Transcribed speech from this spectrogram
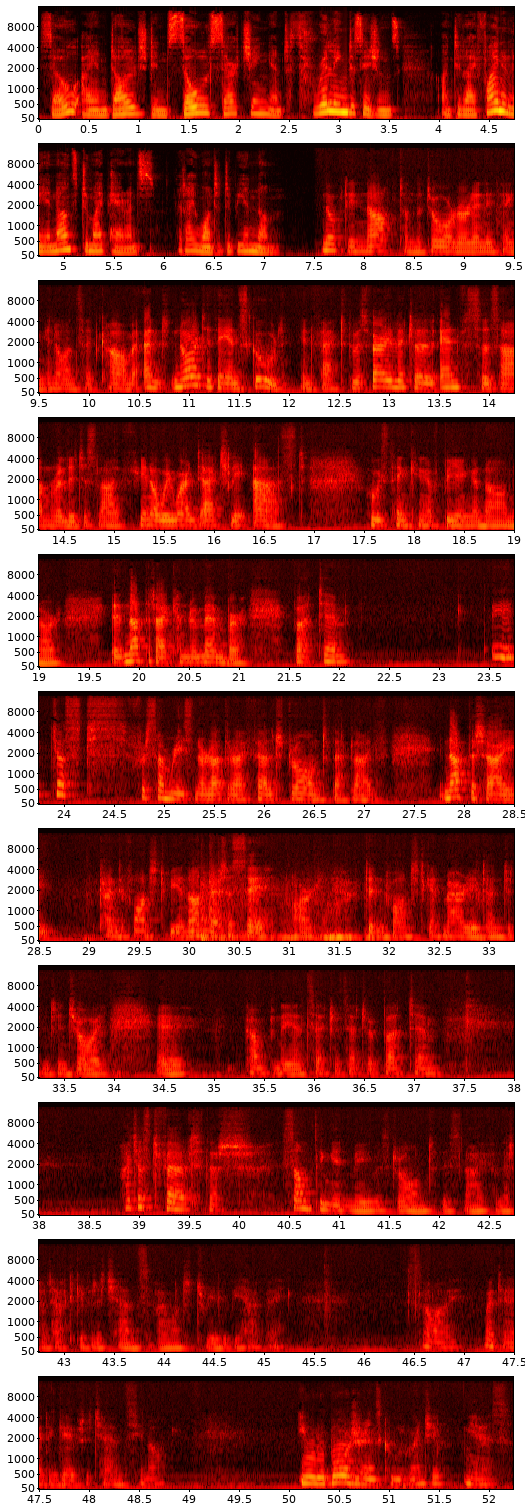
So I indulged in soul searching and thrilling decisions until I finally announced to my parents that I wanted to be a nun. Nobody knocked on the door or anything, you know, and said come. And nor did they in school, in fact. There was very little emphasis on religious life. You know, we weren't actually asked who's thinking of being a nun or. uh, Not that I can remember, but um, it just, for some reason or other, I felt drawn to that life. Not that I kind of wanted to be a nun, let us say, or didn't want to get married and didn't enjoy uh, company, etc., etc. But um, I just felt that something in me was drawn to this life and that I'd have to give it a chance if I wanted to really be happy. So I went ahead and gave it a chance, you know. You were a boarder in school, weren't you? Yes.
